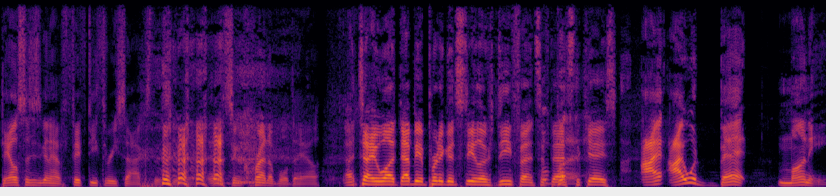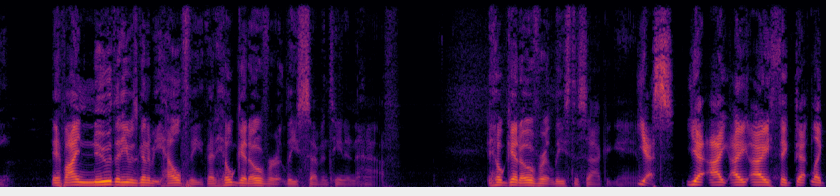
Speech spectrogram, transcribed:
Dale says he's going to have 53 sacks this year. it's incredible, Dale. I tell you what, that'd be a pretty good Steelers defense if that's But- the case. I, I would bet money if I knew that he was going to be healthy that he'll get over at least 17 and a half. He'll get over at least a sack a game. Yes, yeah, I, I, I think that like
